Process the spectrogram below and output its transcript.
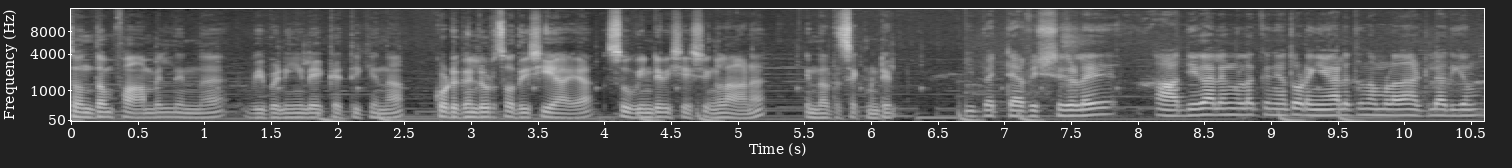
സ്വന്തം ഫാമിൽ നിന്ന് വിപണിയിലേക്ക് എത്തിക്കുന്ന കൊടുങ്ങല്ലൂർ സ്വദേശിയായ സുവിന്റെ വിശേഷങ്ങളാണ് ഇന്നത്തെ സെഗ്മെന്റിൽ ഈ ബെറ്റ ഫിഷുകൾ ആദ്യകാലങ്ങളിലൊക്കെ ഞാൻ തുടങ്ങിയ കാലത്ത് നമ്മളെ നാട്ടിലധികം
